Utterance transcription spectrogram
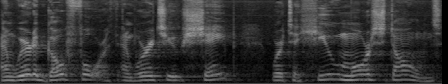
And we're to go forth and we're to shape, we're to hew more stones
